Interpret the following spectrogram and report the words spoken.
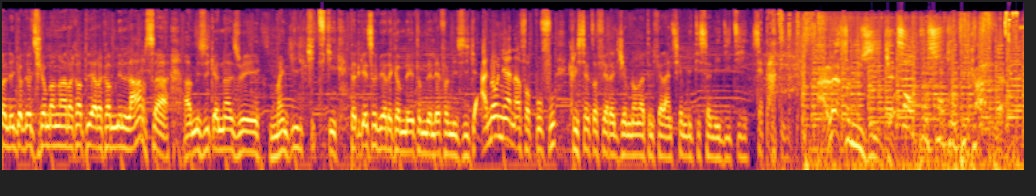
alegtentsika magnaraka toaraka amin'ny larse ah, muzika anazy hoe mangilikitiky tarika sa miaraka aminayeto amin'ny alefa muzike anao niana fapofo cristien ta fiaraje aminao anatin'ny fiarahantsika aminy ity samidi ty c'est parti alefa musie sacenka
